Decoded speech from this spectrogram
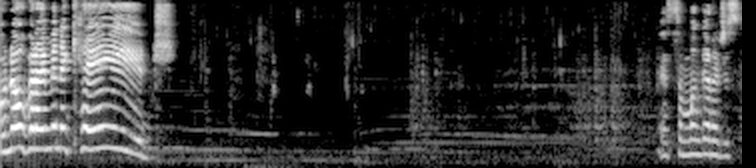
Oh no, but I'm in a cage! Is someone gonna just...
